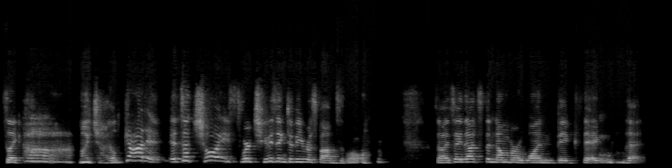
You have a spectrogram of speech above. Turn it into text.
It's like, ah, my child got it. It's a choice. We're choosing to be responsible. so I'd say that's the number one big thing that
